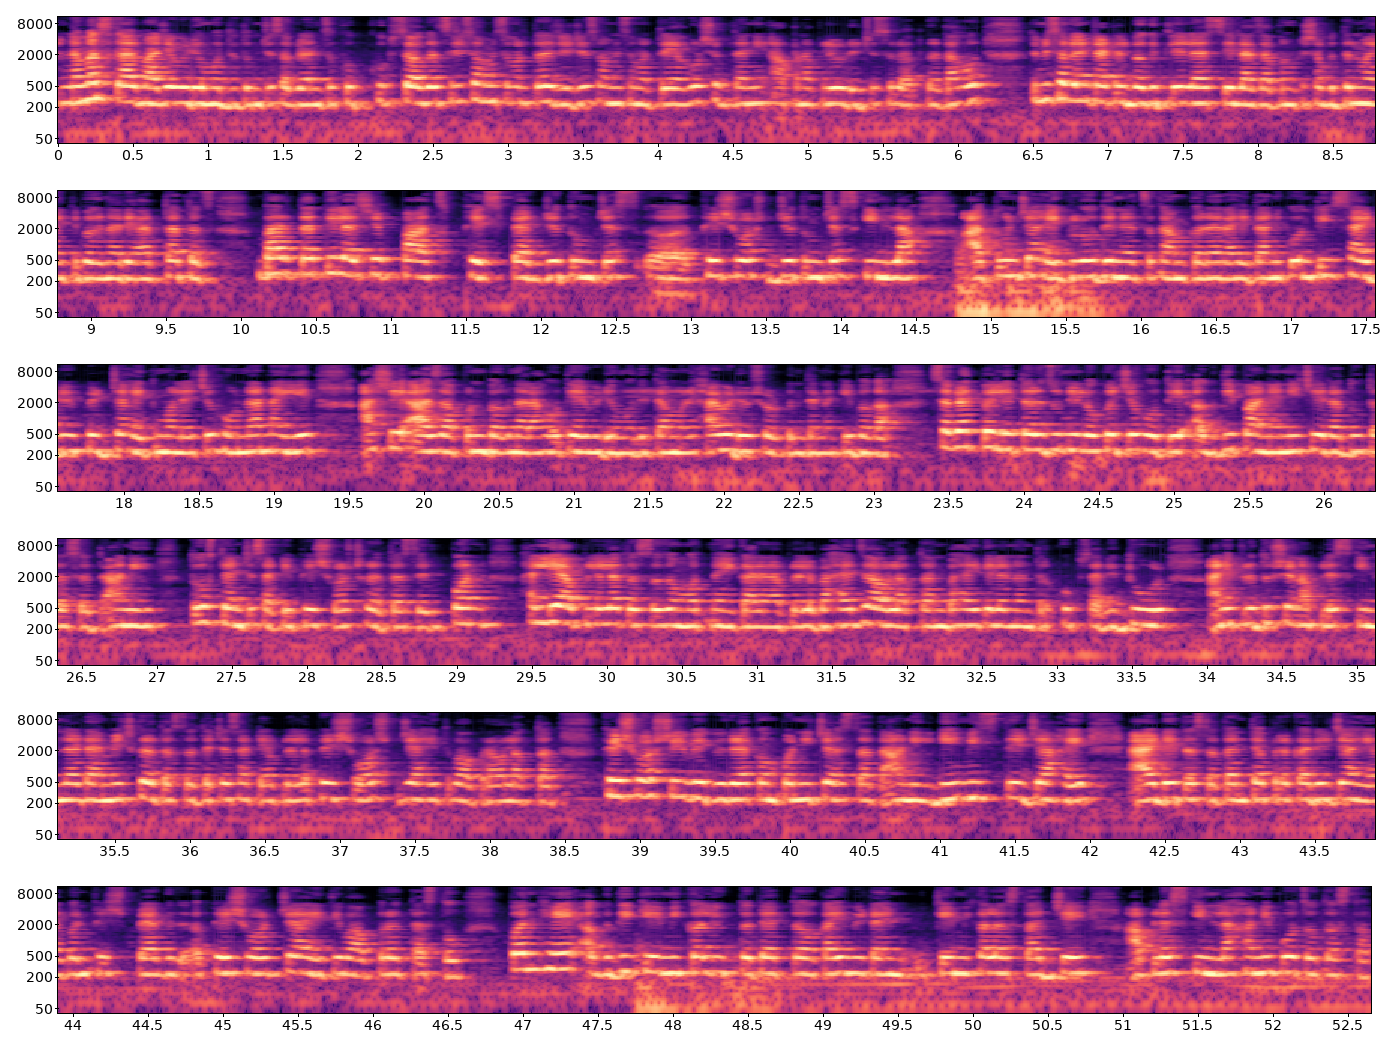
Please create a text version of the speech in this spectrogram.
नमस्कार माझ्या व्हिडिओमध्ये तुमच्या सगळ्यांचं खूप खूप स्वागत. श्री स्वामी समर्थ जे जे स्वामी समर्थ. या गोड शब्दांनी आपण आपल्या व्हिडिओची सुरुवात करत आहोत. तुम्ही सगळ्यांनी टायटल बघितलेलं असेल आज आपण कशाबद्दल माहिती बघणारे अर्थातच भारतातील असे पाच फेस पॅक जे तुमच्या फेसवॉश जे तुमच्या स्किनला आतून जे आहे ग्लो देण्याचं काम करणार आहेत आणि कोणतीही साईड इफेक्ट जे आहे तुम्हाला याचे होणार नाही आहेत असे आज आपण बघणार आहोत या व्हिडिओमध्ये. त्यामुळे हा व्हिडिओ शेवटपर्यंत नक्की बघा. सगळ्यात पहिले तर जुने लोक जे होते अगदी पाण्याने चेहरा धुत असत आणि तोच त्यांच्यासाठी फेस वॉश ठरत असेल. पण हल्ली आपल्याला तसं जमत नाही कारण आपल्याला बाहेर जावं लागतं आणि बाहेर गेल्यानंतर खूप सारी धूळ आणि प्रदूषण आपल्या स्किनला डॅमेज करत असतं. त्याच्यासाठी आपल्याला फेशवॉश जे आहे ते वापरावं लागतात. फेस हे वेगवेगळ्या कंपनीचे असतात आणि नेहमीच ते जे आहे ॲड येत असतात आणि त्या प्रकारे जे आहे आपण फेश पॅक फेशवॉश जे आहे ते वापरत असतो. पण हे अगदी केमिकलयुक्त त्यात काही विटामिन केमिकल असतात जे आपल्या स्किनला हानी पोचवत असतात.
